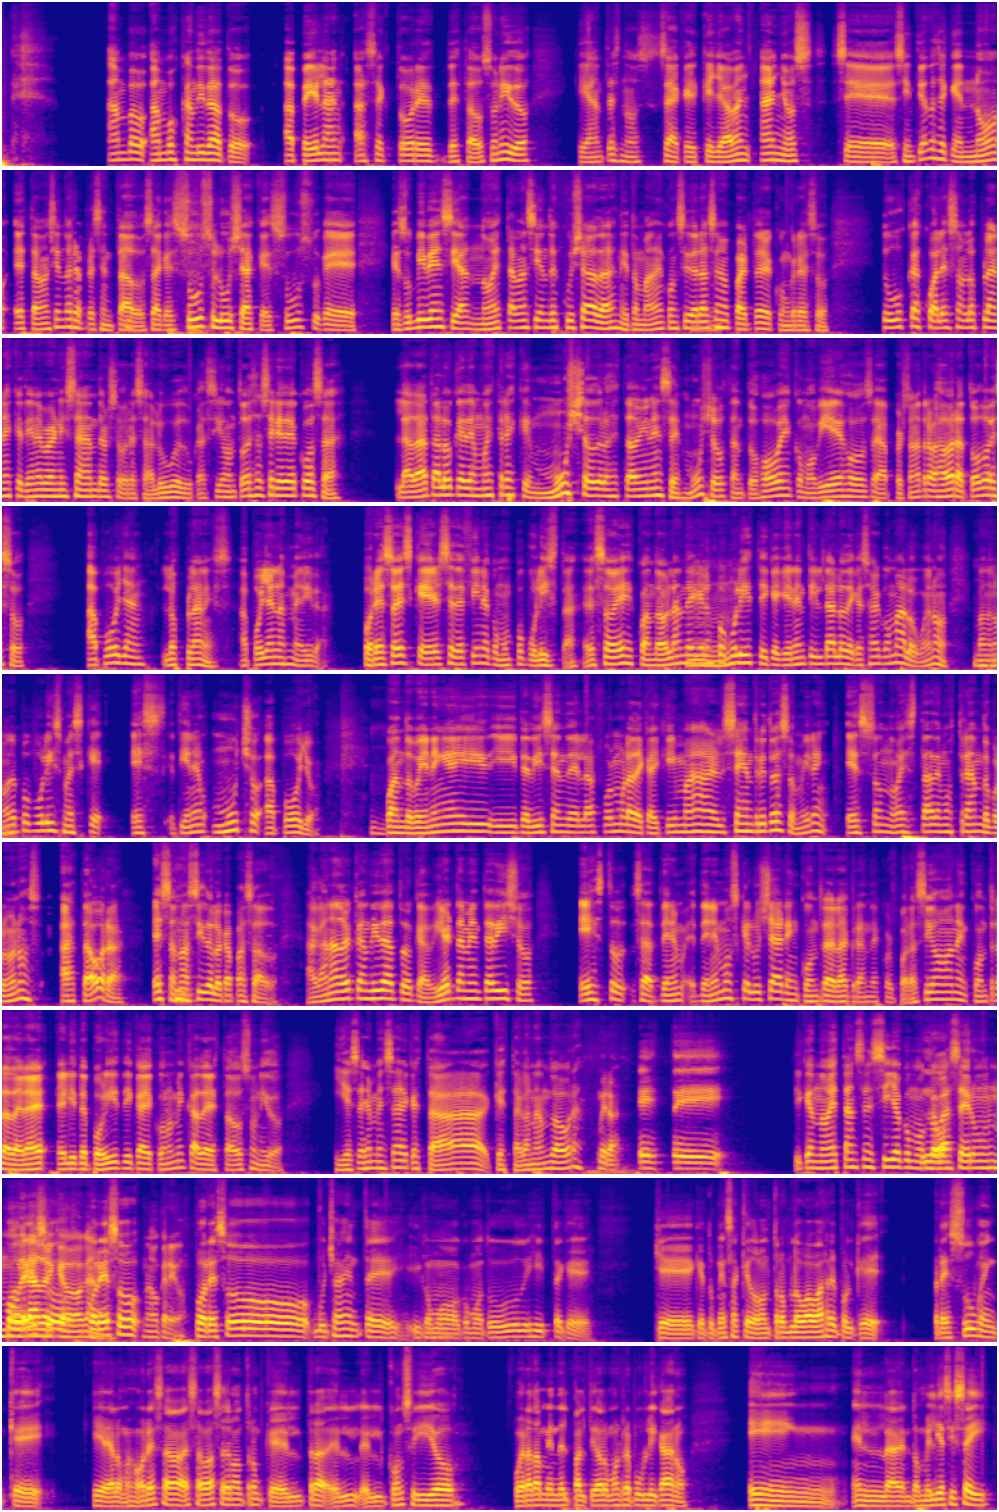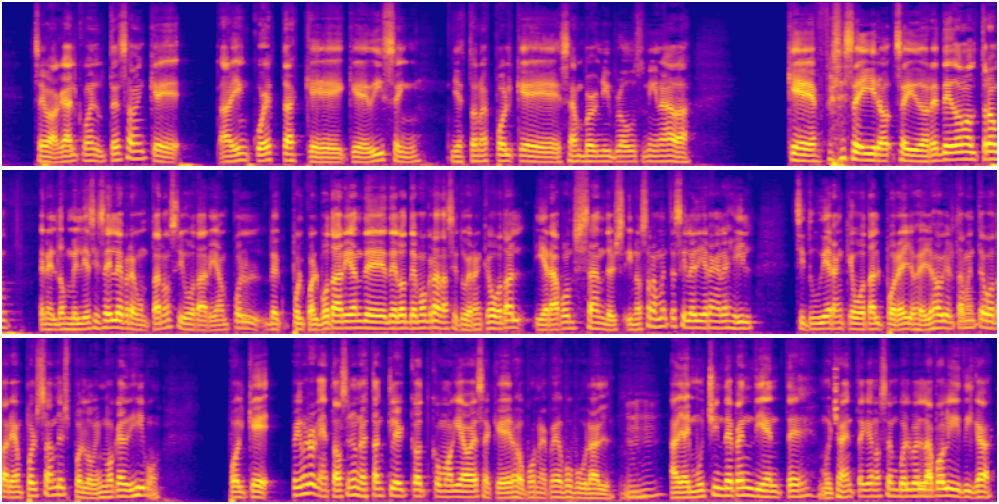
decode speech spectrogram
ambos, ambos candidatos apelan a sectores de Estados Unidos que antes no, o sea, que, que llevaban años se, sintiéndose que no estaban siendo representados. O sea, que sus luchas, que sus, que, que sus vivencias no estaban siendo escuchadas ni tomadas en consideración por parte del Congreso. Tú buscas cuáles son los planes que tiene Bernie Sanders sobre salud, educación, toda esa serie de cosas. La data lo que demuestra es que muchos de los estadounidenses, muchos, tanto jóvenes como viejos, o sea, personas trabajadoras, todo eso, apoyan los planes, apoyan las medidas. Por eso es que él se define como un populista. Eso es, cuando hablan de que él es populista y que quieren tildarlo de que eso es algo malo, bueno, cuando hablamos de populismo es que es, tiene mucho apoyo. Cuando vienen ahí y te dicen de la fórmula de que hay que ir más al centro y todo eso, miren, eso no está demostrando, por lo menos hasta ahora, eso no ha sido lo que ha pasado. Ha ganado el candidato que abiertamente ha dicho, esto, o sea, tenem- tenemos que luchar en contra de las grandes corporaciones, en contra de la élite política y económica de Estados Unidos. Y ese es el mensaje que está, que está ganando ahora. Mira, este, Así que no es tan sencillo como que va a ser un moderado el que va a ganar. por eso- No creo. por eso mucha gente, y como, como tú dijiste, que, que, que tú piensas que Donald Trump lo va a barrer porque presumen que, que a lo mejor esa, esa base de Donald Trump que él, tra- él, él consiguió fuera también del partido a lo mejor republicano en, en la, en 2016 se va a quedar con él. Ustedes saben que hay encuestas que, que dicen, y esto no es porque sean Bernie Bros ni nada, que seguido- seguidores de Donald Trump en el 2016 le preguntaron si votarían por, de- por cuál votarían de, de los demócratas si tuvieran que votar, y era por Sanders. Y no solamente si le dieran elegir, si tuvieran que votar por ellos, ellos abiertamente votarían por Sanders por lo mismo que dijimos. Porque, primero que en Estados Unidos no es tan clear cut como aquí a veces que eres o pone popular. Ujú. Ahí hay mucho independiente, mucha gente que no se envuelve en la política.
